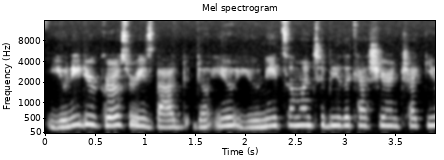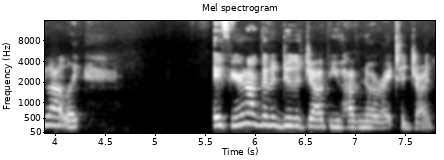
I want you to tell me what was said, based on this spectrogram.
you need your groceries bagged, don't you? You need someone to be the cashier and check you out. Like if you're not going to do the job, you have no right to judge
